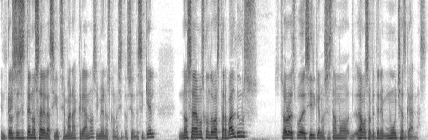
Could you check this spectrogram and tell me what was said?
Entonces, este no sale la siguiente semana, créanos, y menos con la situación de Ezequiel. No sabemos cuándo va a estar Baldur's. Solo les puedo decir que nos estamos, vamos a meter muchas ganas.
